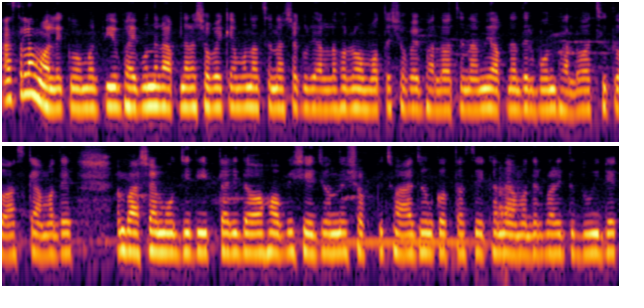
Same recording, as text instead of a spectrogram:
আসসালামু আলাইকুম আমার প্রিয় ভাই বোনেরা আপনারা সবাই কেমন আছেন? আশা করি আল্লাহর রহমতে সবাই ভালো আছেন। আমি আপনাদের বোন ভালো আছি। তো আজকে আমাদের বাসায় মসজিদে ইফতারি দেওয়া হবে, সেই জন্য সব কিছু আয়োজন করতেছে। এখানে আমাদের বাড়িতে দুই ডেক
